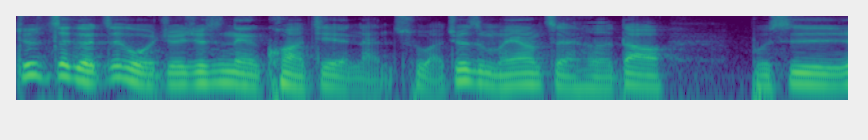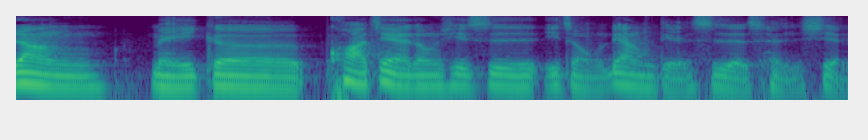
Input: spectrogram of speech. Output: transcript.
就是这个这个我觉得就是那个跨界的难处啊，就怎么样整合到不是让每一个跨界的东西是一种亮点式的呈现，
